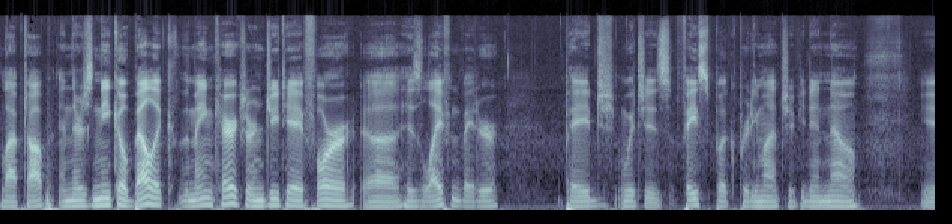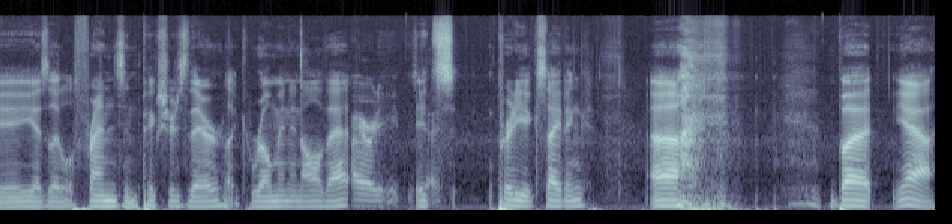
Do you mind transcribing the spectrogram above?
laptop, and there's Niko Bellic, the main character in GTA 4, uh, his LifeInvader page, which is Facebook pretty much, if you didn't know. He has little friends and pictures there, like Roman and all that. I already hate this It's pretty exciting. Uh, but yeah,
